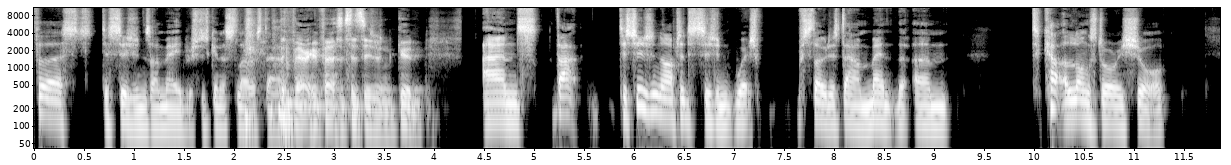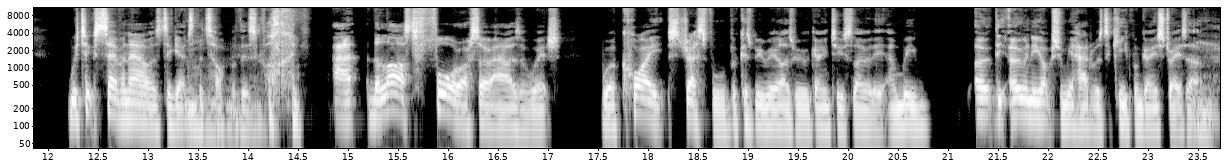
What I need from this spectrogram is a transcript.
first decisions I made, which was going to slow us down. the very first decision. Good. and that decision after decision, which slowed us down, meant that um, to cut a long story short, we took seven hours to get to the Oh, top of this climb. And the last four or so hours of which were quite stressful because we realized we were going too slowly. And we, oh, the only option we had was to keep on going straight up. Mm.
